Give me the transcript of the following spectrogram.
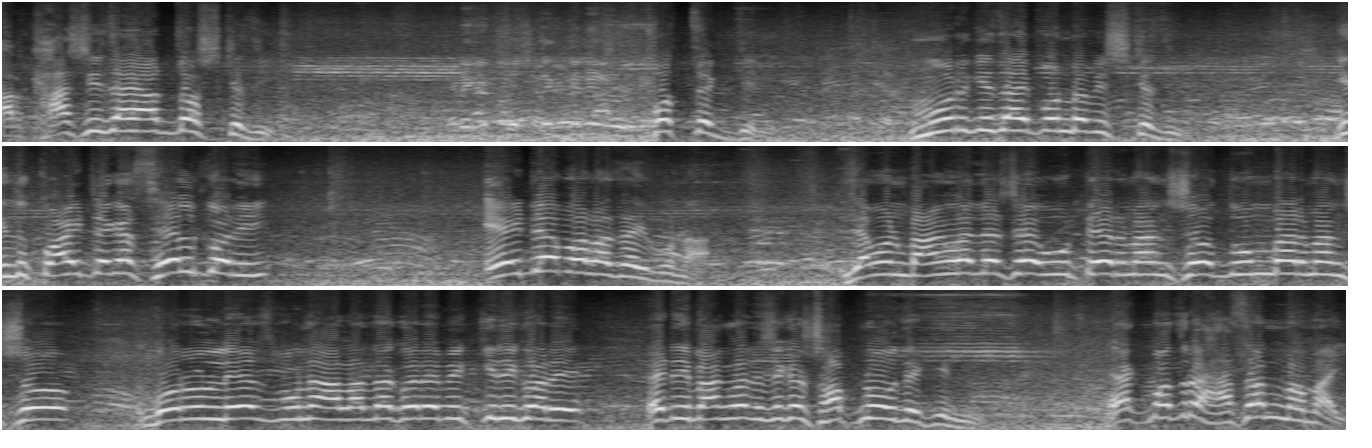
আর খাসি যায় আট দশ কেজি। প্রত্যেক দিন মুরগি যায় পনেরো বিশ কেজি। কিন্তু কয় টাকা সেল করি, এইটা বলা যাইব না। যেমন বাংলাদেশে উটের মাংস, দুম্বার মাংস, গরুর লেজ বোনা আলাদা করে বিক্রি করে, এটি বাংলাদেশে কেউ স্বপ্নও দেখিনি। একমাত্র হাসান মামাই।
